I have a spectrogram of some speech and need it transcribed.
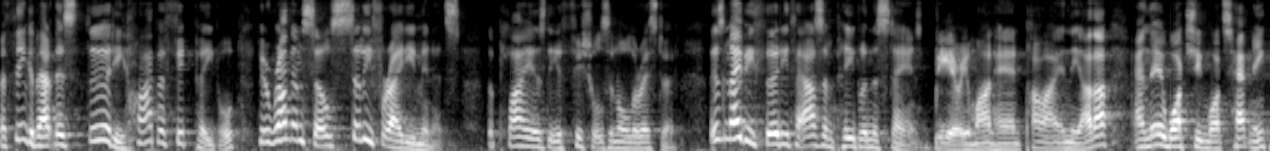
But think about it, there's 30 hyper fit people who run themselves silly for 80 minutes the players, the officials, and all the rest of it. There's maybe 30,000 people in the stands, beer in one hand, pie in the other, and they're watching what's happening.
